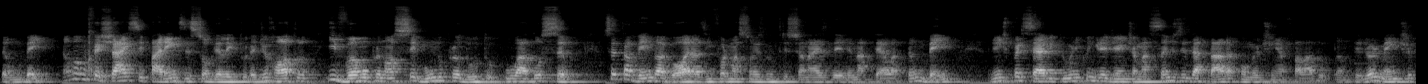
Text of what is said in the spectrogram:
também. Então vamos fechar esse parênteses sobre a leitura de rótulo e vamos para o nosso segundo produto, o Adoçam. Você está vendo agora as informações nutricionais dele na tela também. A gente percebe que o único ingrediente é maçã desidratada, como eu tinha falado anteriormente,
